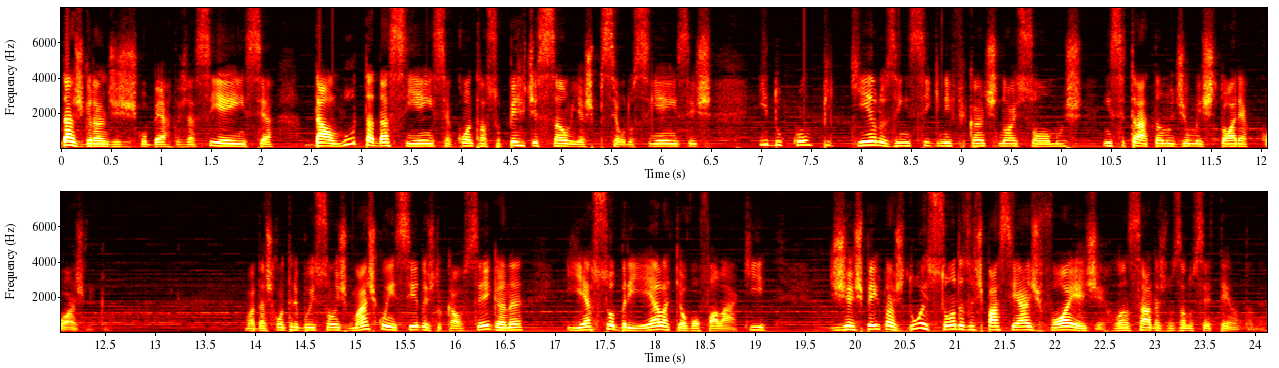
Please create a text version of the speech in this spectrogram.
das grandes descobertas da ciência, da luta da ciência contra a superstição e as pseudociências, e do quão pequenos e insignificantes nós somos em se tratando de uma história cósmica. Uma das contribuições mais conhecidas do Carl Sagan, né, e é sobre ela que eu vou falar aqui, diz respeito às duas sondas espaciais Voyager lançadas nos anos 70. Né.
